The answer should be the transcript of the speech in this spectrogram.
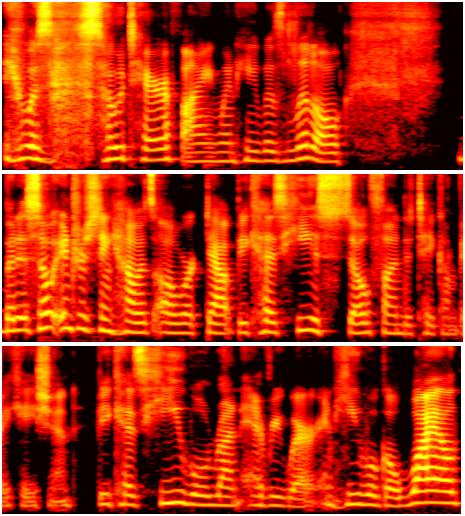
it was so terrifying when he was little but it's so interesting how it's all worked out because he is so fun to take on vacation because he will run everywhere and he will go wild.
